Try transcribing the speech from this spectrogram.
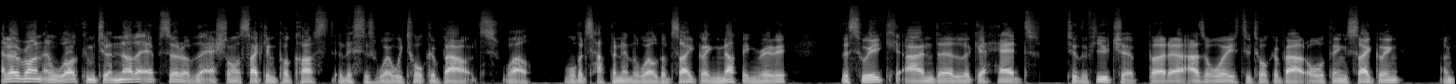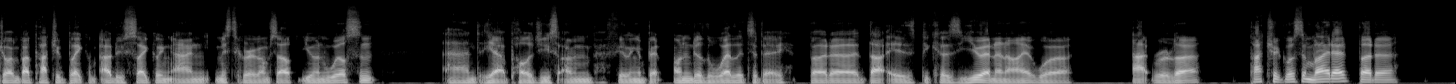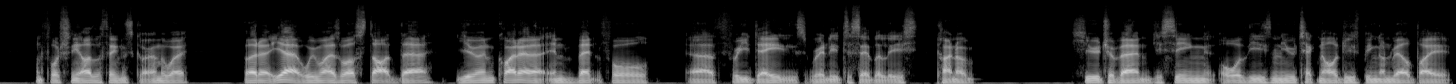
Hello, everyone, and welcome to another episode of the Echelon Cycling Podcast. This is where we talk about, well, what's happened in the world of cycling, nothing really, this week, and uh, look ahead to the future. But uh, as always, to talk about all things cycling, I'm joined by Patrick Blake of Outdo Cycling and Mr. Greg himself, Ewan Wilson. And yeah, apologies, I'm feeling a bit under the weather today, but uh, that is because Ewan and I were at Rouleur. Patrick was invited, but uh, unfortunately, other things got in the way. But uh, yeah, we might as well start there. Ewan, quite an eventful uh, three days, really, to say the least. Kind of huge event. You're seeing all these new technologies being unveiled by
